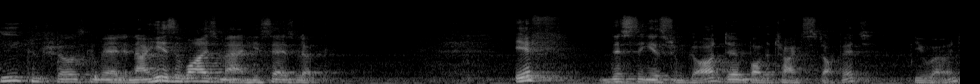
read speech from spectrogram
he controls Gamaliel. Now, he's a wise man. He says, Look, if this thing is from God, don't bother trying to stop it. You won't.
